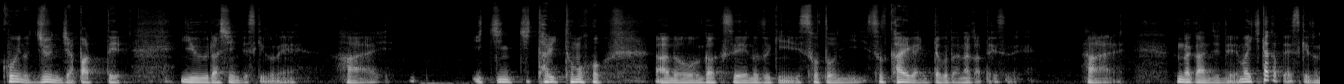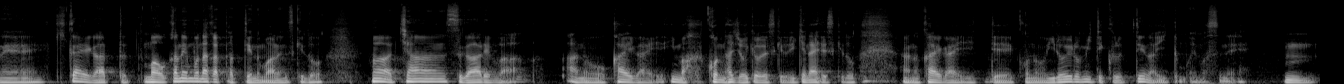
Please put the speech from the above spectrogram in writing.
こういうの純ジャパって言うらしいんですけどね。はい。一日たりとも あの学生の時に外に海外に行ったことはなかったですね。はい。そんな感じで、まあ、行きたかったですけどね。機会があった、まあ、お金もなかったっていうのもあるんですけど、まあ、チャンスがあればあの海外今こんな状況ですけど行けないですけどあの海外行ってこのいろいろ見てくるっていうのはいいと思いますね。うん。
